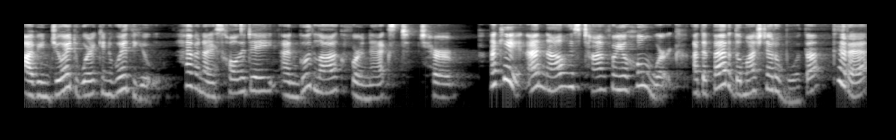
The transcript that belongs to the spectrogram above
I've enjoyed working with you. Have a nice holiday and good luck for next term. Окей, and now it's time for your homework. А тепер домашня робота тире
